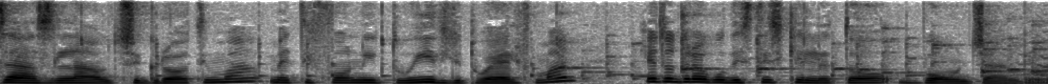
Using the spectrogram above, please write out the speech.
jazz lounge συγκρότημα με τη φωνή του ίδιου του Elfman για τον τραγουδιστή σκελετό Bone Jungle.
